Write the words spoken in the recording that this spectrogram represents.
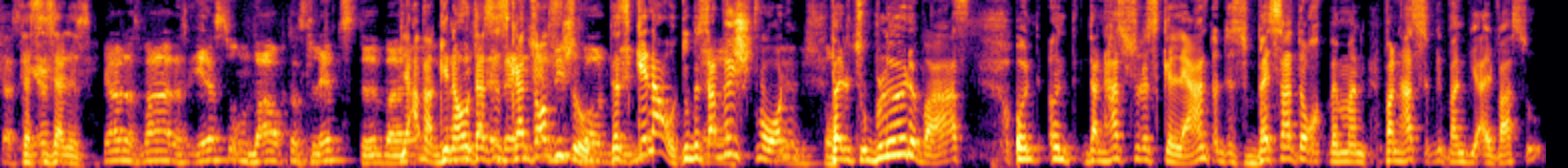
das, das ist alles. Ja, das war das erste und war auch das letzte. Weil ja, aber genau das ist ganz oft so. Das, genau, du bist ja, erwischt, worden, erwischt worden, weil du zu blöde warst und, und dann hast du das gelernt und es ist besser doch, wenn man, wann hast du, wann, wie alt warst du?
